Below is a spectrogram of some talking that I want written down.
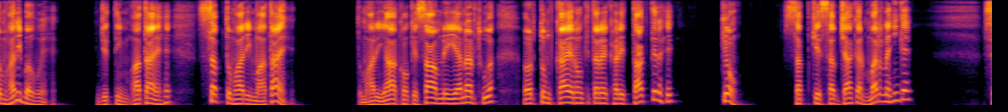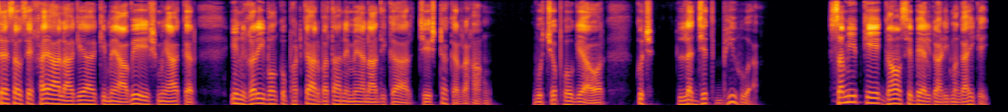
तुम्हारी बहुएँ हैं। जितनी माताएँ हैं, सब तुम्हारी माताएँ हैं। तुम्हारी आँखों के सामने ये अनर्थ हुआ और तुम कायरों की तरह खड़े ताकते रहे। क्यों? सबके सब जाकर मर नहीं गए। सहसा उसे ख्याल आ गया कि मैं आवेश में आकर इन गरीबों को फटकार बताने में अनाधिकार चेष्टा कर रहा हूँ। वो चुप हो गया और कुछ लज्जित भी हुआ। समीप के एक गाँव से बैलगाड़ी मंगाई गई।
